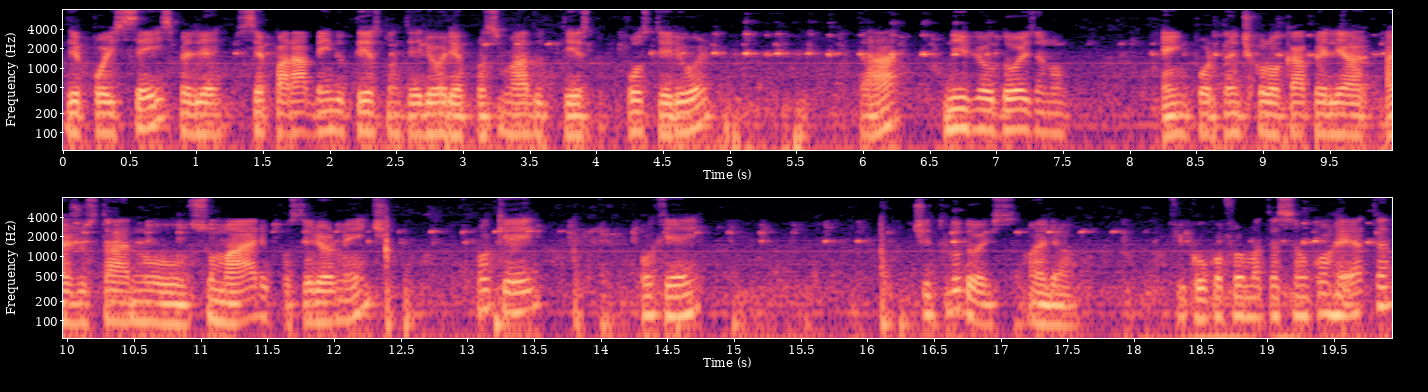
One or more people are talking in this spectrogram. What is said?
depois 6, para ele separar bem do texto anterior e aproximar do texto posterior. Tá? Nível 2 eu não é importante colocar para ele ajustar no sumário posteriormente. Ok, ok. Título 2, olha, ó. ficou com a formatação correta.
